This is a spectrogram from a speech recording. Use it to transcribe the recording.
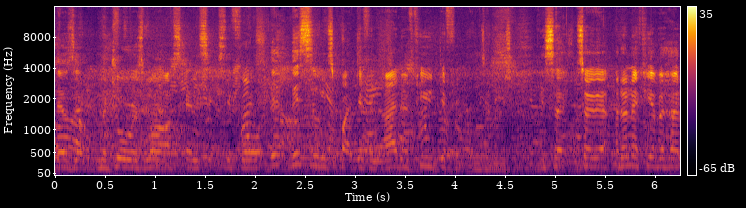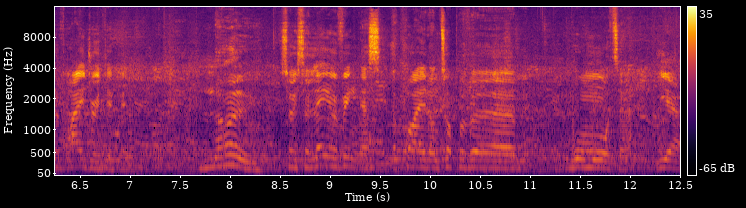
There was a Majora's Mask N64. This, this one's quite different. I had a few different ones of these. It's a, so I don't know if you ever heard of hydro dipping. No. So it's a layer of ink that's applied on top of um, warm water. Yeah.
